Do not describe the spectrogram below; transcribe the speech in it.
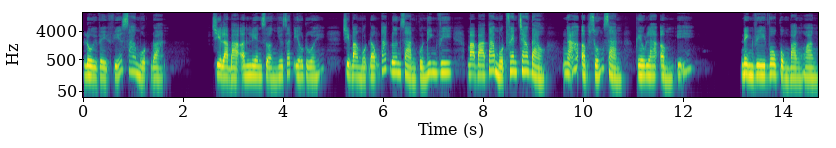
lùi về phía xa một đoạn. Chỉ là bà ân liên dường như rất yếu đuối. Chỉ bằng một động tác đơn giản của Ninh Vi mà bà ta một phen trao đảo, ngã ập xuống sàn, kêu la ẩm ý. Ninh Vi vô cùng bàng hoàng,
